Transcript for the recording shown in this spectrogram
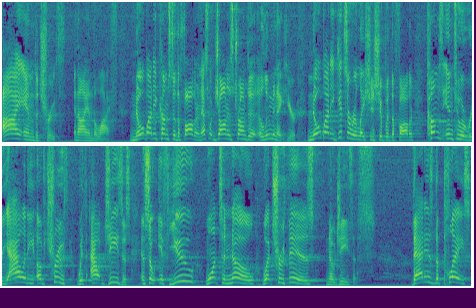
I am the truth, and I am the life. Nobody comes to the Father, and that's what John is trying to illuminate here. Nobody gets a relationship with the Father, comes into a reality of truth without Jesus. And so, if you want to know what truth is, know Jesus. That is the place.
